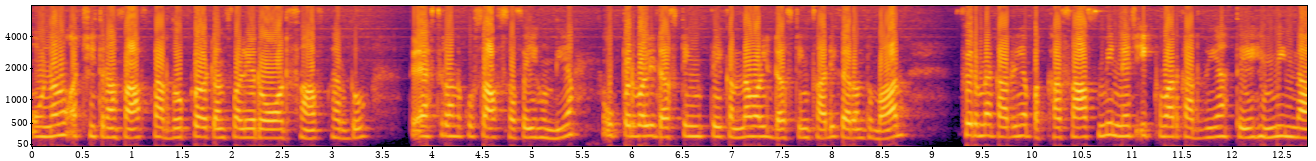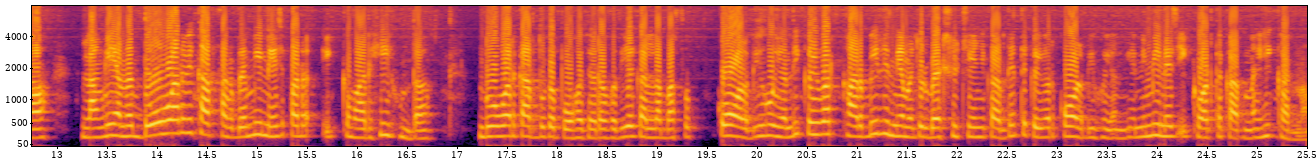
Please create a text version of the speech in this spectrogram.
ਉਹਨਾਂ ਨੂੰ ਅੱਛੀ ਤਰ੍ਹਾਂ ਸਾਫ਼ ਕਰ ਦੋ ਕਰਟਨਸ ਵਾਲੇ ਰੋਡ ਸਾਫ਼ ਕਰ ਦੋ ਤੇ ਇਸ ਤਰ੍ਹਾਂ ਦਾ ਕੋਈ ਸਾਫ਼ ਸਫ਼ਾਈ ਹੁੰਦੀ ਆ। ਉੱਪਰ ਵਾਲੀ ਡਸਟਿੰਗ ਤੇ ਕੰਧਾਂ ਵਾਲੀ ਡਸਟਿੰਗ ਸਾਰੀ ਕਰਨ ਤੋਂ ਬਾਅਦ ਫਿਰ ਮੈਂ ਕਰ ਰਹੀ ਹਾਂ ਪੱਖਾ ਸਾਫ਼। ਮਹੀਨੇ 'ਚ ਇੱਕ ਵਾਰ ਕਰਦੀ ਹਾਂ ਤੇ ਮਹੀਨਾ ਲੰਘ ਜਾਂਦਾ। ਦੋ ਵਾਰ ਵੀ ਕਰ ਸਕਦੇ ਮਹੀਨੇ 'ਚ, ਪਰ ਇੱਕ ਵਾਰ ਹੀ ਹੁੰਦਾ। ਦੋ ਵਾਰ ਕਰ ਦੋ ਤਾਂ ਬਹੁਤ ਜ਼ਿਆਦਾ ਵਧੀਆ ਗੱਲ ਆ, ਬਸ ਘੋਲ ਵੀ ਹੋ ਜਾਂਦੀ, ਕਈ ਵਾਰ ਕਰ ਵੀ ਦਿੰਦੀ ਹਾਂ ਮੈਂ ਜਦੋਂ ਬੈਡਸ਼ੀਟ ਚੇਂਜ ਕਰਦੇ ਤੇ ਕਈ ਵਾਰ ਘੋਲ ਵੀ ਹੋ ਜਾਂਦੀ ਹੈ ਨਹੀਂ ਮਹੀਨੇ 'ਚ ਇੱਕ ਵਾਰ ਤਾਂ ਕਰਨਾ ਹੀ ਕਰਨਾ।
